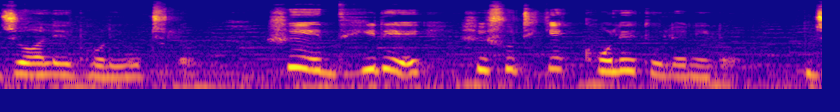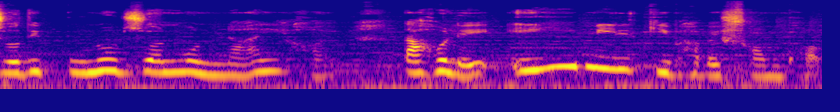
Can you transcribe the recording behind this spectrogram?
জলে ভরে উঠল। সে ধীরে শিশুটিকে কোলে তুলে নিল। যদি পুনর্জন্ম নাই হয়, তাহলে এই মিল কীভাবে সম্ভব?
